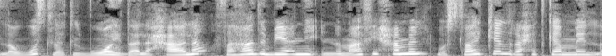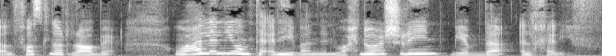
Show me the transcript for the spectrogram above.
لو وصلت البويضة لحالها فهذا بيعني إنه ما في حمل والسايكل رح تكمل للفصل الرابع. وعلى اليوم تقريبا ال 21 بيبدأ الخريف.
